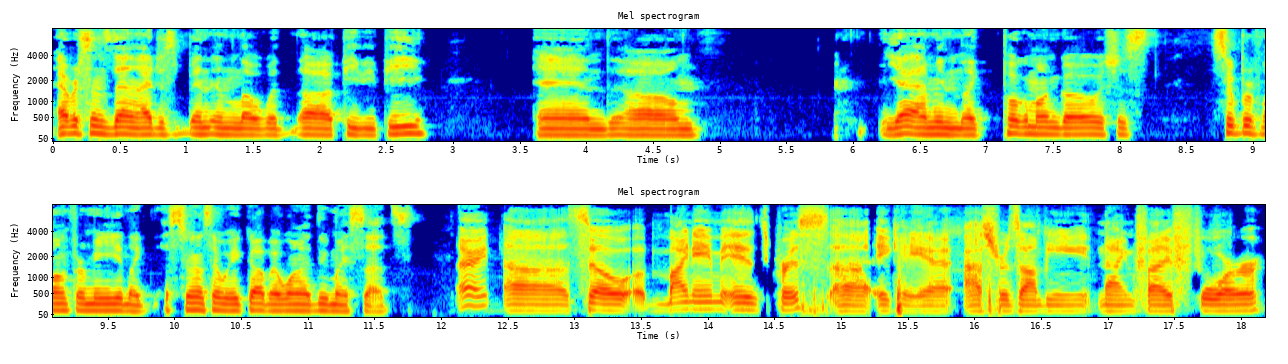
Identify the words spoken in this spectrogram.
ever since then, I just been in love with uh, PvP, and um, yeah, I mean like Pokemon Go is just super fun for me. Like as soon as I wake up, I want to do my sets. All right. Uh, so my name is Chris, uh, aka Astro Zombie nine five four.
